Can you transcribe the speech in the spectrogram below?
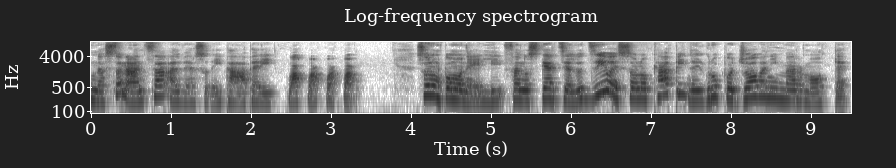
una assonanza al verso dei paperi, qua, qua, qua, qua. Sono un po' monelli, fanno scherzi allo zio e sono capi del gruppo Giovani Marmotte,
